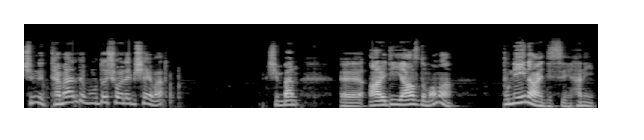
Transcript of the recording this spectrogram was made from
Şimdi temelde burada şöyle bir şey var. Şimdi ben e, ID yazdım ama bu neyin ID'si? Hani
